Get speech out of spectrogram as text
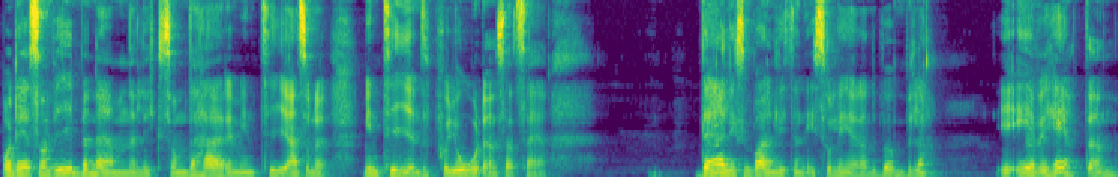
Och det som vi benämner liksom det här är min tid, alltså min tid på jorden så att säga. Det är liksom bara en liten isolerad bubbla i evigheten.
